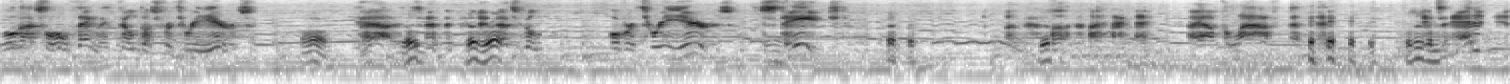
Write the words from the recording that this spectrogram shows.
well, that's the whole thing. They filmed us for three years. Oh, Yeah, That's- that's rough. that's filmed over three years, staged. this, I have to laugh. those are it's some, edited.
